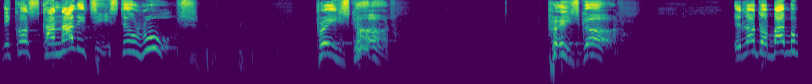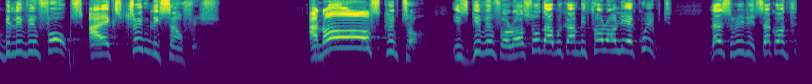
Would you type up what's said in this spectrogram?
Because carnality still rules. Praise God. Praise God. A lot of Bible believing folks are extremely selfish. And all scripture is given for us so that we can be thoroughly equipped. Let's read it. Second,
